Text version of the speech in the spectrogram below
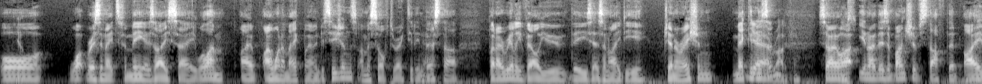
Or yep. what resonates for me is I say, well, I'm I, I want to make my own decisions. I'm a self-directed yeah. investor, but I really value these as an idea generation mechanism. Yeah, right, okay. So nice. I, you know, there's a bunch of stuff that I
